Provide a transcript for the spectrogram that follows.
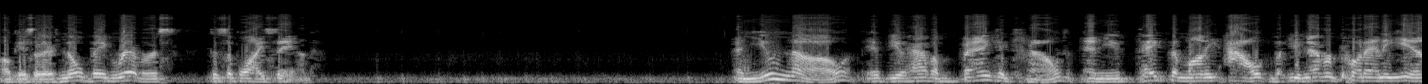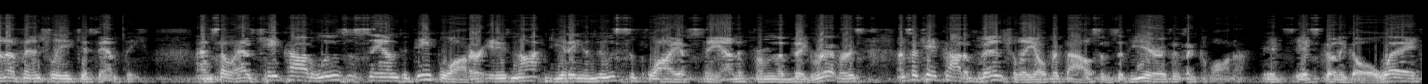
Okay, so there's no big rivers to supply sand. And you know, if you have a bank account and you take the money out, but you never put any in, eventually it gets empty. And so as Cape Cod loses sand to deep water, it is not getting a new supply of sand from the big rivers. And so Cape Cod eventually, over thousands of years, is a cloner. It's, it's going to go away.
